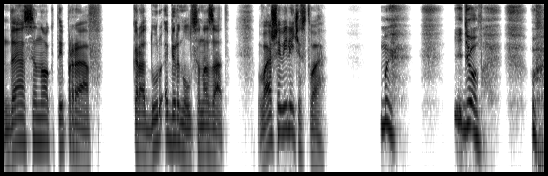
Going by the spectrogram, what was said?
«Да, сынок, ты прав». Карадур обернулся назад. «Ваше Величество!» «Мы идем. Ух,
